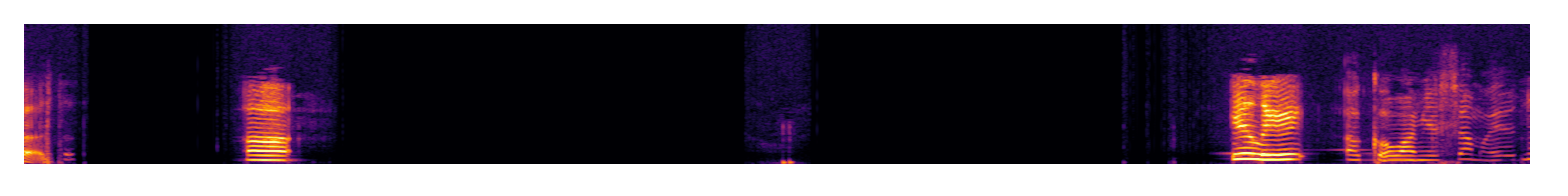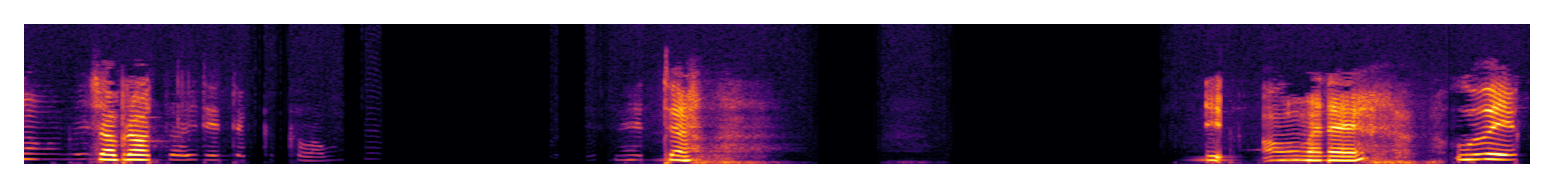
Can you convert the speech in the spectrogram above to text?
Sad a ili ako vam je samo jedno vam izabrato idete k klavici stisnite i a mene uvijek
